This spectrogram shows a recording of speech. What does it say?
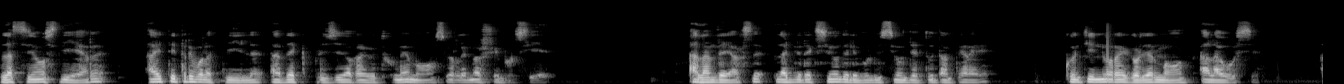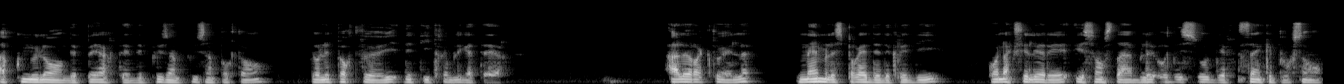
La séance d'hier a été très volatile avec plusieurs retournements sur les marchés boursiers. À l'inverse, la direction de l'évolution des taux d'intérêt continue régulièrement à la hausse, accumulant des pertes de plus en plus importantes dans les portefeuilles des titres obligataires. À l'heure actuelle, même les spreads de crédit ont accéléré et sont stables au-dessous des 5%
